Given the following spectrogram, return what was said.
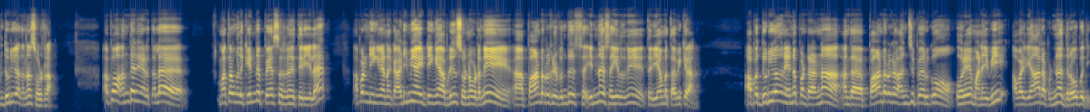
துரியோதனை சொல்கிறான் அப்போ அந்த நேரத்தில் மற்றவங்களுக்கு என்ன பேசுறதுன்னு தெரியல. அப்புறம் நீங்கள் எனக்கு அடிமையாயிட்டீங்க அப்படின்னு சொன்ன உடனே பாண்டவர்கள் வந்து என்ன செய்கிறதுனே தெரியாமல் தவிக்கிறாங்க. அப்போ துரியோதனன் என்ன பண்ணுறான்னா அந்த பாண்டவர்கள் அஞ்சு பேருக்கும் ஒரே மனைவி அவள் யார் அப்படின்னா திரௌபதி.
